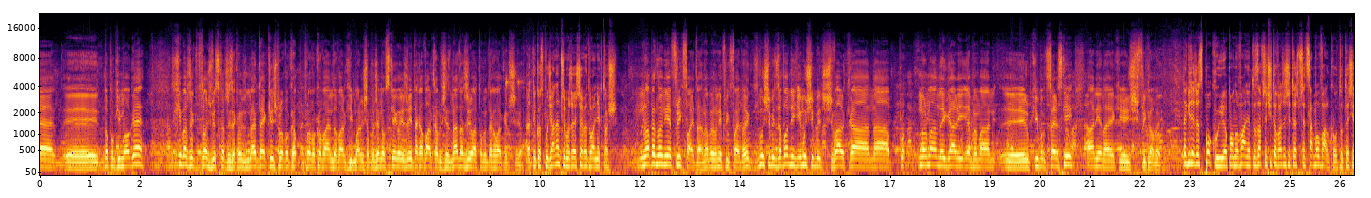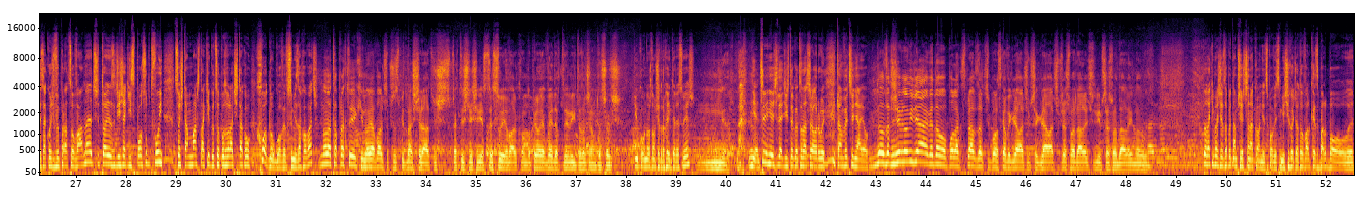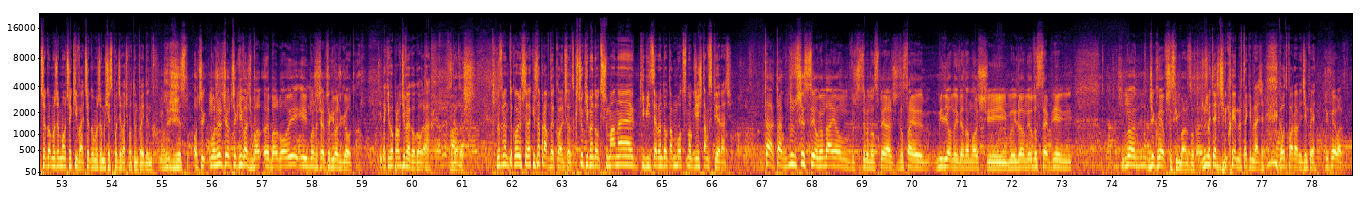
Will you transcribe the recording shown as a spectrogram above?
yy, dopóki mogę. Chyba, że ktoś wyskoczy z jakąś, na, tak jak kiedyś prowoka, prowokowałem do walki Mariusza Podzianowskiego. Jeżeli taka walka by się nadarzyła, to bym taką walkę przyjął. Ale tylko z Pudzianem, czy może jeszcze ewentualnie ktoś? Na pewno nie freak fighter, na pewno nie freak fighter. Musi być zawodnik i musi być walka na normalnej gali MMA yy, lub kickboxerskiej, a nie na jakiejś freakowej. Tak widzę, że spokój i opanowanie to zawsze ci towarzyszy też przed samą walką. To też jest jakoś wypracowane, czy to jest gdzieś jakiś sposób twój? Coś tam masz takiego, co pozwala ci taką chłodną głowę w sumie zachować? No lata praktyki, no ja walczę przez 15 lat, już praktycznie się nie stresuję walką. Dopiero jak wejdę w ten ring, to zaczynam to czuć. Piłką nożną się trochę interesujesz? Nie. Nie, czyli nie śledzisz tego, co nasze orły tam wyczyniają. No znaczy się, no widziałem, wiadomo, Polak sprawdza, czy Polska wygrała, czy przegrała, czy przeszła dalej, czy nie przeszła dalej. No, To w takim razie zapytam cię jeszcze na koniec, powiedz mi, jeśli chodzi o tą walkę z Balboą, czego możemy oczekiwać, czego możemy się spodziewać po tym pojedynku? możecie, się, sp- oczek- możecie oczekiwać bal- Balboły i możecie oczekiwać Gołta. Czyli takiego prawdziwego gołta. Zgadza się. Rozumiem, tylko jeszcze tak już naprawdę kończąc. Kciuki będą trzymane, kibice będą tam mocno gdzieś tam wspierać. Tak, tak, wszyscy oglądają, wszyscy będą wspierać, dostaję miliony wiadomości, miliony udostępnień. No, dziękuję wszystkim bardzo. My też dziękujemy w takim razie. Gołt Parowie, dziękuję. Dziękuję bardzo.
